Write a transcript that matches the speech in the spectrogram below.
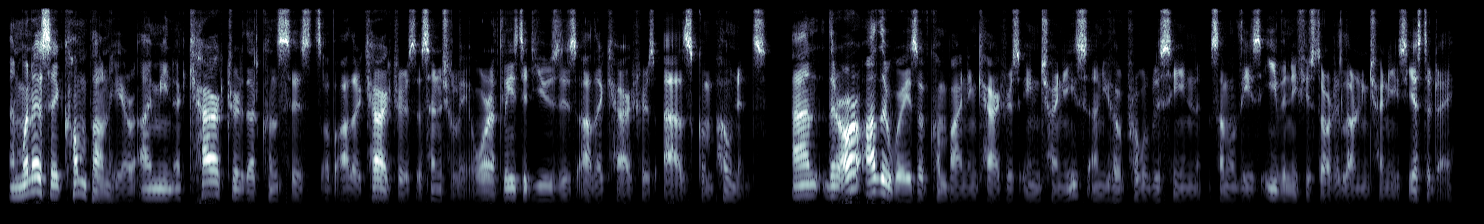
And when I say compound here, I mean a character that consists of other characters essentially, or at least it uses other characters as components. And there are other ways of combining characters in Chinese, and you have probably seen some of these even if you started learning Chinese yesterday.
